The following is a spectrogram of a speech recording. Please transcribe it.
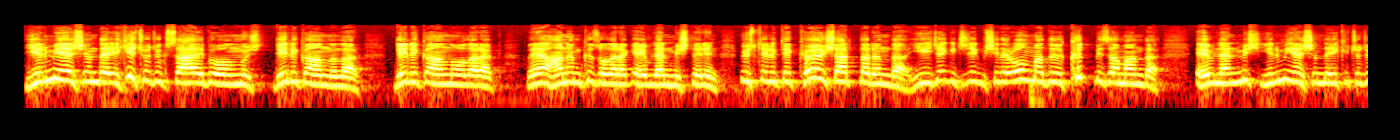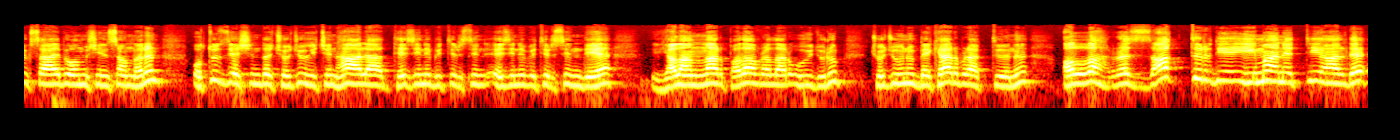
20 yaşında iki çocuk sahibi olmuş delikanlılar delikanlı olarak veya hanım kız olarak evlenmişlerin üstelik de köy şartlarında yiyecek içecek bir şeyler olmadığı kıt bir zamanda evlenmiş 20 yaşında iki çocuk sahibi olmuş insanların 30 yaşında çocuğu için hala tezini bitirsin ezini bitirsin diye yalanlar palavralar uydurup çocuğunu bekar bıraktığını Allah rezzaktır diye iman ettiği halde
